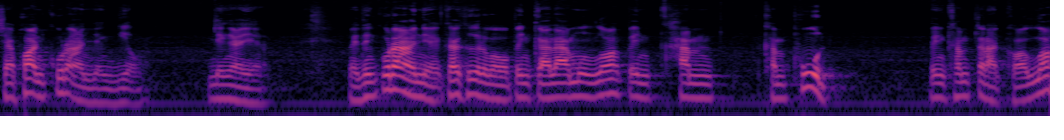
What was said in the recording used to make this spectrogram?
เฉพาะกุรานอย่างเดียวยังไงอะหมายถึงกุรานเนี่ยก็คือเราบอกว่าเป็นกาลามุลลอเป็นคำคำพูด เป็นคำตรัสของลอ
